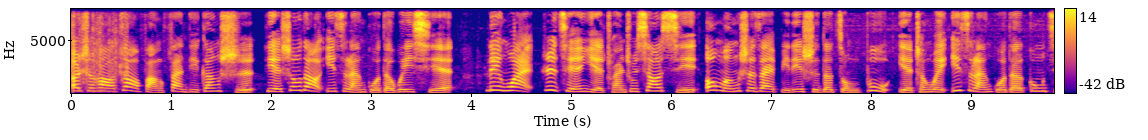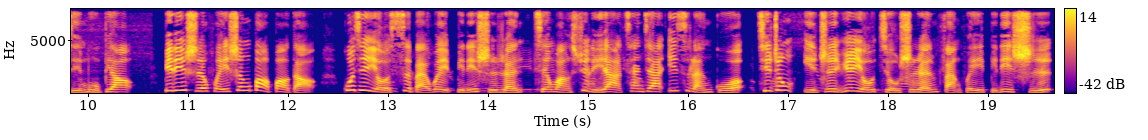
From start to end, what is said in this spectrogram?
二十号造访梵蒂冈时，也收到伊斯兰国的威胁。另外，日前也传出消息，欧盟设在比利时的总部也成为伊斯兰国的攻击目标。比利时回声报报道，估计有四百位比利时人前往叙利亚参加伊斯兰国，其中已知约有九十人返回比利时，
